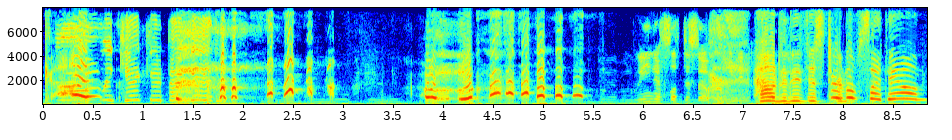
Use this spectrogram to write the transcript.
god! Oh, we can't get back in! We need to flip this over. We need How did it just turn upside down?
